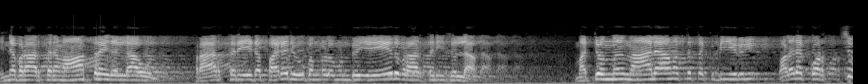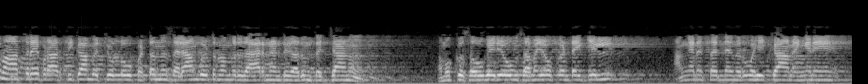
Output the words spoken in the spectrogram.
ഇന്ന പ്രാർത്ഥന മാത്രമേ ചൊല്ലാവൂ പ്രാർത്ഥനയുടെ പല രൂപങ്ങളുമുണ്ട്. ഏത് പ്രാർത്ഥനയും ചൊല്ലാം. മറ്റൊന്ന് നാലാമത്തെ തക്ബീറിൽ വളരെ കുറച്ച് മാത്രമേ പ്രാർത്ഥിക്കാൻ പറ്റുള്ളൂ. പെട്ടെന്ന് സലാം വീട്ടണമെന്നൊരു ധാരണ ഉണ്ട് അതും തെറ്റാണ്. നമുക്ക് സൗകര്യവും സമയവും ഉണ്ടെങ്കിൽ അങ്ങനെ തന്നെ നിർവഹിക്കാം. എങ്ങനെ?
